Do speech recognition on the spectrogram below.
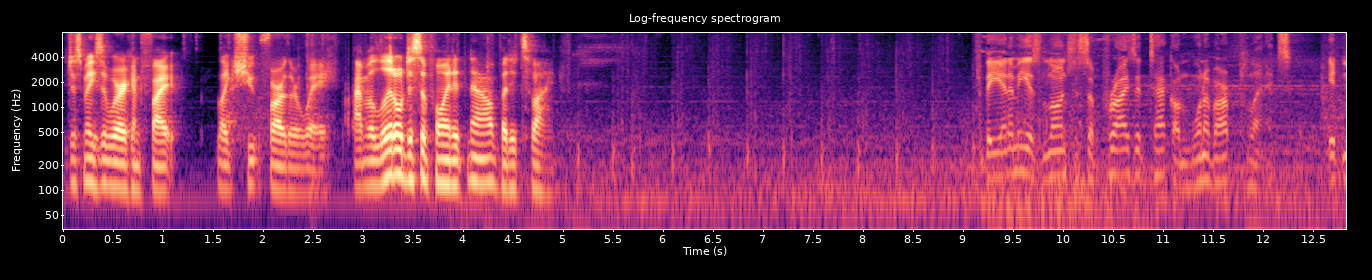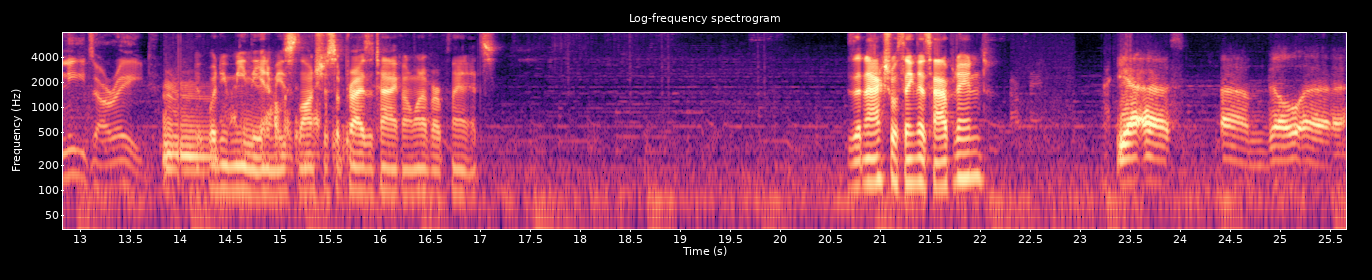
It just makes it where I can fight, like shoot farther away. I'm a little disappointed now, but it's fine. The enemy has launched a surprise attack on one of our planets. It needs our aid. What do you mean the enemy has launched a surprise attack on one of our planets? Is it an actual thing that's happening? Yeah, uh, um, they'll uh,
